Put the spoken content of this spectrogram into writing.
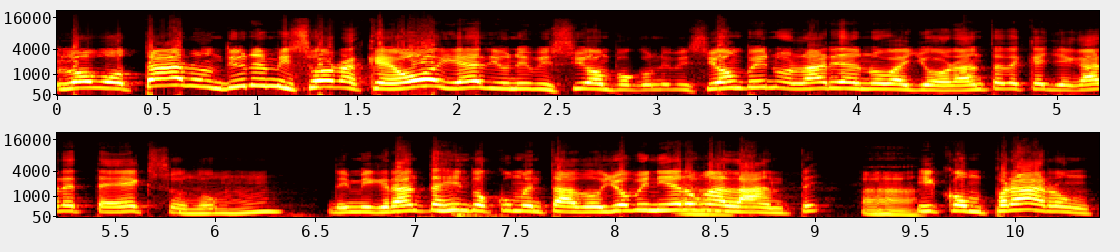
lo votaron de una emisora que hoy es de Univisión, porque Univisión vino al área de Nueva York antes de que llegara este éxodo de inmigrantes indocumentados. Ellos vinieron Ajá. adelante Ajá. y compraron,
